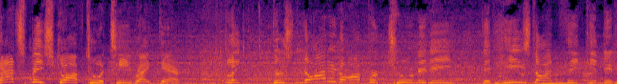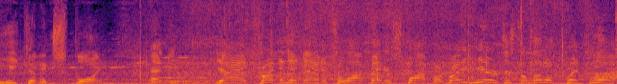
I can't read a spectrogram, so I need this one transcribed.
That's Michkov to a T right there. Like, there's not an opportunity that he's not thinking that he can exploit. And yeah, in front of the net, it's a lot better spot. But right here, just a little quick look.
